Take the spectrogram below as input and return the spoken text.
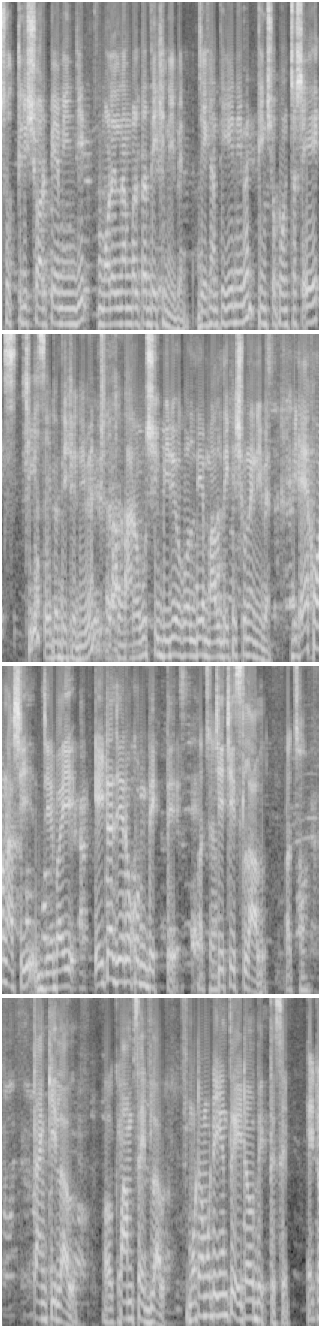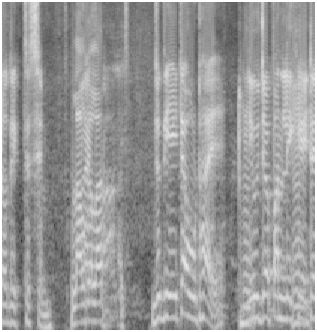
ছত্রিশশো আরপিএম ইঞ্জিন মডেল নাম্বারটা দেখে নেবেন। যেখান থেকে নেবেন তিনশো পঞ্চাশ এক্স ঠিক আছে? এটা দেখে নেবেন। আর অবশ্যই ভিডিও কল দিয়ে মাল দেখে শুনে নেবেন। এখন আসি যে ভাই এইটা যেরকম দেখতে আচ্ছা। চেচিস লাল। আচ্ছা। টাঙ্কি লাল পাম্প সাইড লাল। মোটামুটি কিন্তু এটাও দেখতেছেন। এটাও দেখতেছেন। লাল কালার। যদি এটা উঠায় নিউ জাপান লিখে এটা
